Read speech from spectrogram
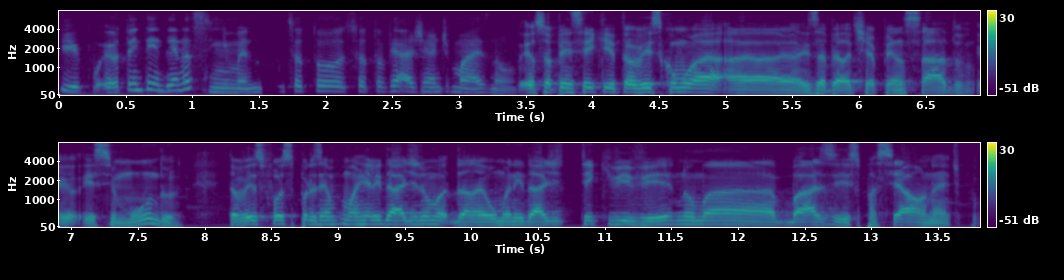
Tipo, eu tô entendendo assim, mas não sei se eu tô, se eu tô viajando demais, não. Eu só pensei que talvez como a, a Isabela tinha pensado esse mundo, talvez fosse, por exemplo, uma realidade numa, da humanidade ter que viver numa base espacial, né? Tipo,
